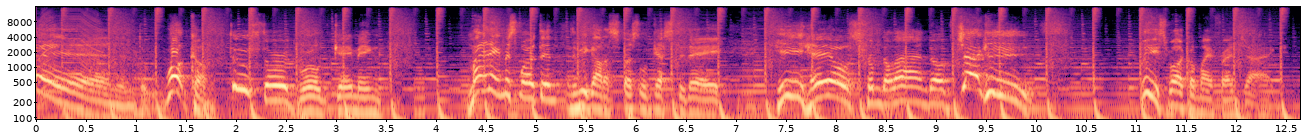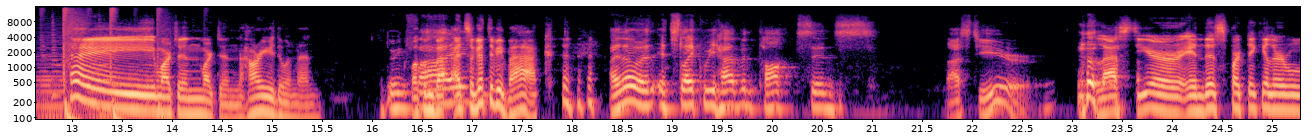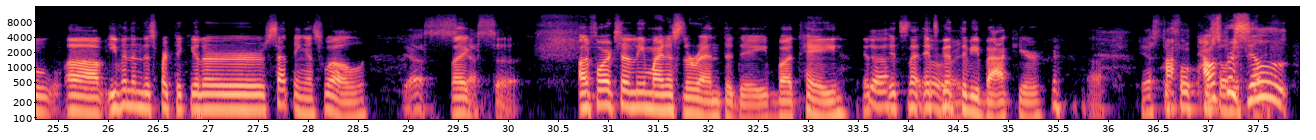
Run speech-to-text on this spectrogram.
And welcome to Third World Gaming. My name is Martin, and we got a special guest today. He hails from the land of Jaggies. Please welcome my friend Jag. Hey, Martin. Martin, how are you doing, man? Doing Welcome fine. back. It's good to be back. I know it's like we haven't talked since last year. Last year, in this particular, uh, even in this particular setting as well. Yes. Like- yes. Uh, Unfortunately, minus the rent today. But hey, it, Yeah, it's not, it's it's good alright. to be back here. he has to focus. How's Brazil?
